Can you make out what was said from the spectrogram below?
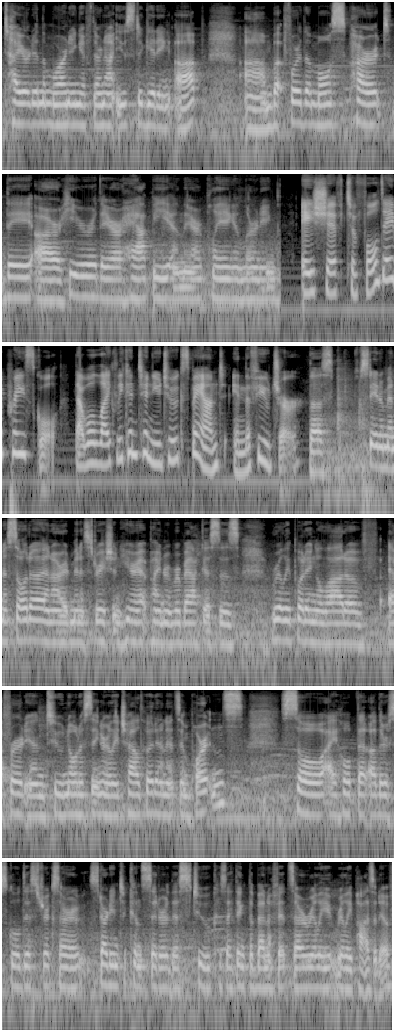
tired in the morning if they're not used to getting up, um, but for the most part they are here, they are happy, and they are playing and learning. A shift to full day preschool that will likely continue to expand in the future. The state of Minnesota and our administration here at Pine River Backus is really putting a lot of effort into noticing early childhood and its importance. So I hope that other school districts are starting to consider this too because I think the benefits are really, really positive.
